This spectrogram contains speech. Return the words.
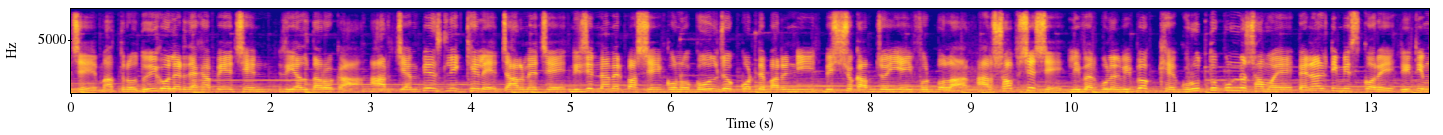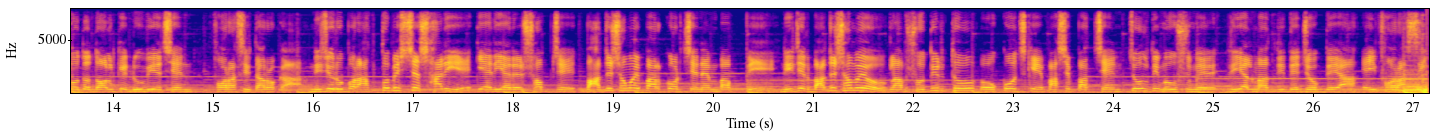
ম্যাচে মাত্র দুই গোলের দেখা পেয়েছেন রিয়াল তারকা। আর চ্যাম্পিয়ন্স লিগ খেলে চার ম্যাচে নিজের নামের পাশে কোনো গোল যোগ করতে পারেননি বিশ্বকাপ জয়ী এই ফুটবলার। আর সবশেষে লিভারপুলের বিপক্ষে গুরুত্বপূর্ণ সময়ে পেনাল্টি মিস করে রীতিমতো দলকে ডুবিয়েছেন ফরাসি তারকা। নিজের উপর আত্মবিশ্বাস হারিয়ে ক্যারিয়ারের সবচেয়ে বাজে সময় পার করছেন এমবাপ্পে। নিজের বাজে সময়েও ক্লাব সতীর্থ ও কোচকে পাশে পাচ্ছেন চলতি মৌসুমে রিয়াল মাদ্রিদে যোগ দেয়া এই ফরাসি।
